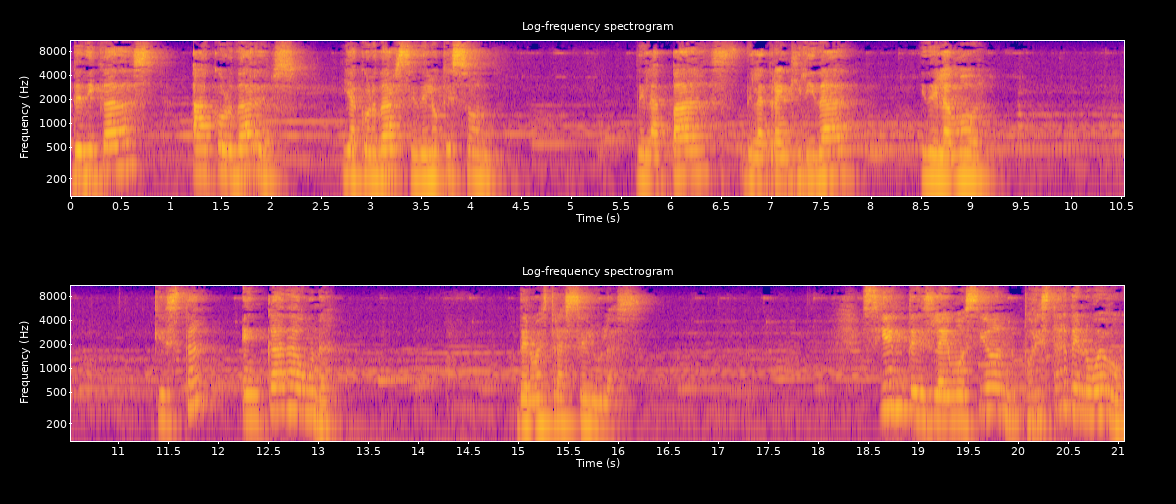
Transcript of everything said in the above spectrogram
dedicadas a acordaros y acordarse de lo que son, de la paz, de la tranquilidad y del amor, que está en cada una de nuestras células sientes la emoción por estar de nuevo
